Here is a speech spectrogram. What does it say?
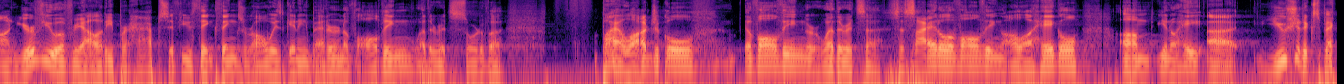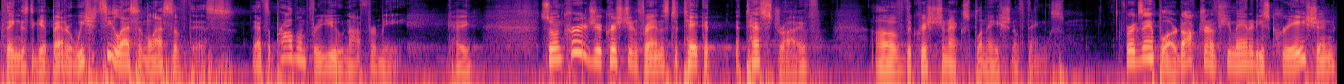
On your view of reality, perhaps, if you think things are always getting better and evolving, whether it's sort of a biological evolving or whether it's a societal evolving a la Hegel, um, you know, hey, uh, you should expect things to get better. We should see less and less of this. That's a problem for you, not for me. Okay? So encourage your Christian friends to take a, a test drive of the Christian explanation of things. For example, our doctrine of humanity's creation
